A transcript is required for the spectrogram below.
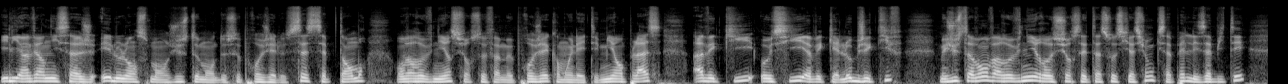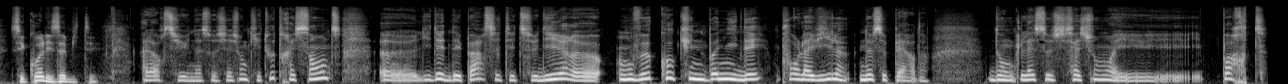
Il y a un vernissage et le lancement justement de ce projet le 16 septembre. On va revenir sur ce fameux projet, comment il a été mis en place, avec qui aussi, avec quel objectif. Mais juste avant, on va revenir sur cette association qui s'appelle Les Habités. C'est quoi Les Habités? Alors, c'est une association qui est toute récente. Euh, L'idée de départ, c'était de se dire euh, on veut qu'aucune bonne idée pour la ville ne se perde. Donc, l'association porte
